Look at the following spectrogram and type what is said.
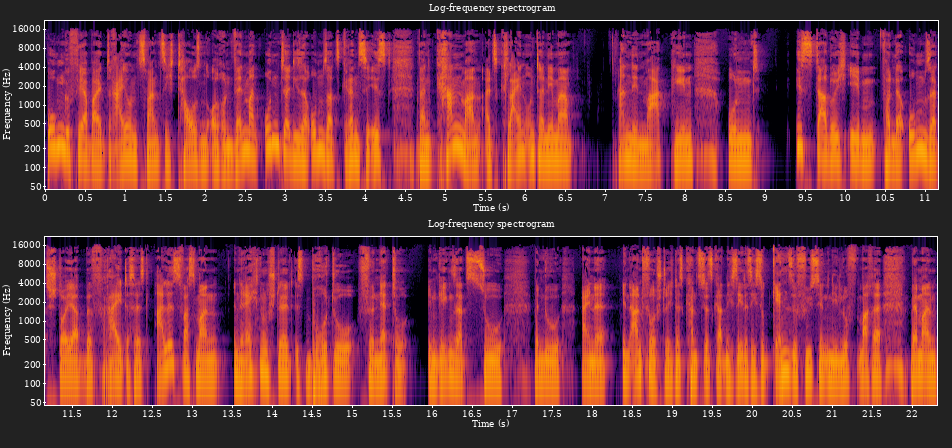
ungefähr bei 23.000 Euro. Und wenn man unter dieser Umsatzgrenze ist, dann kann man als Kleinunternehmer an den Markt gehen und ist dadurch eben von der Umsatzsteuer befreit. Das heißt, alles, was man in Rechnung stellt, ist brutto für netto. Im Gegensatz zu, wenn du eine, in Anführungsstrichen, das kannst du jetzt gerade nicht sehen, dass ich so Gänsefüßchen in die Luft mache, wenn man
